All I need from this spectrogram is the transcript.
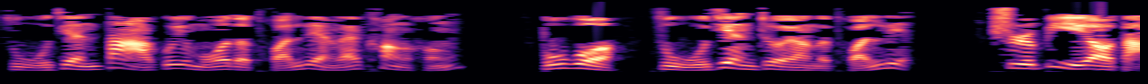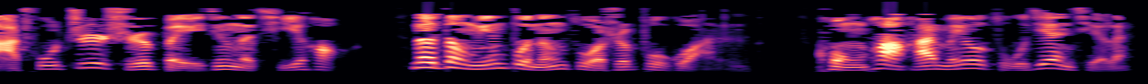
组建大规模的团练来抗衡。不过，组建这样的团练，势必要打出支持北京的旗号。那邓明不能坐视不管，恐怕还没有组建起来，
